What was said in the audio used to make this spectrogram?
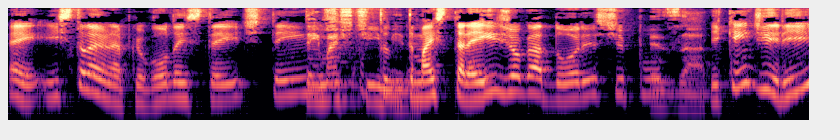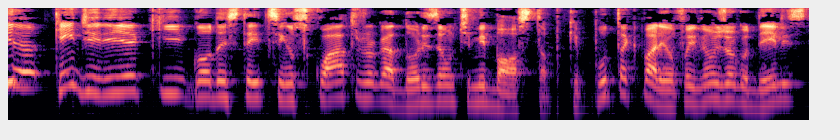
É estranho, né? Porque o Golden State tem Tem mais time, né? mais três jogadores, tipo. Exato. E quem diria, quem diria que Golden State sem os quatro jogadores é um time bosta? Porque puta que pariu, eu fui ver um jogo deles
